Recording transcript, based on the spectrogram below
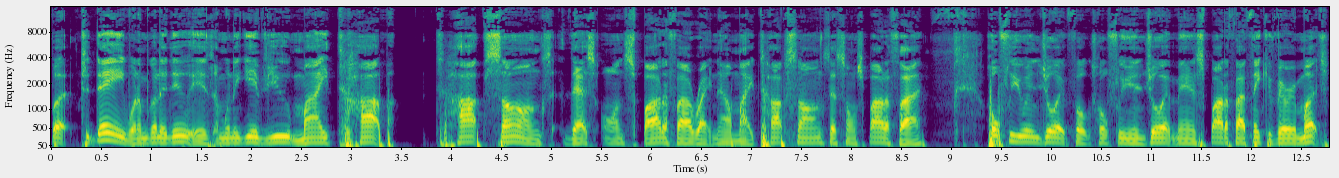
But today, what I'm going to do is I'm going to give you my top top songs that's on Spotify right now. My top songs that's on Spotify. Hopefully you enjoy it, folks. Hopefully you enjoy it, man. Spotify, thank you very much.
